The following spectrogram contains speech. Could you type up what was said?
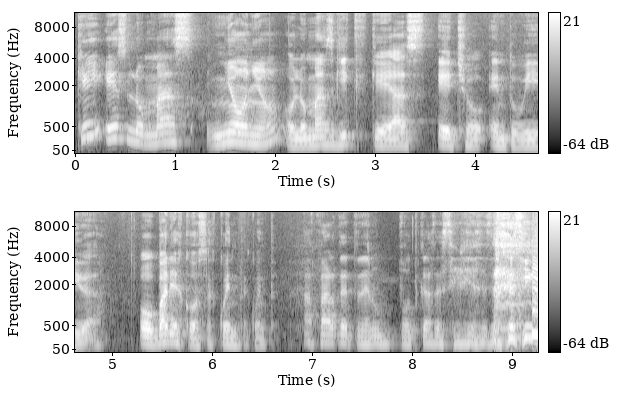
¿Qué es lo más ñoño o lo más geek que has hecho en tu vida? O varias cosas, cuenta, cuenta. Aparte de tener un podcast de series desde hace 5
